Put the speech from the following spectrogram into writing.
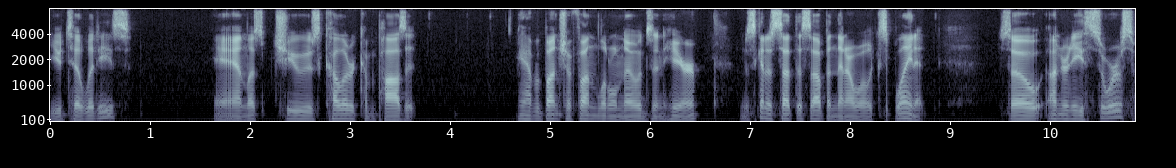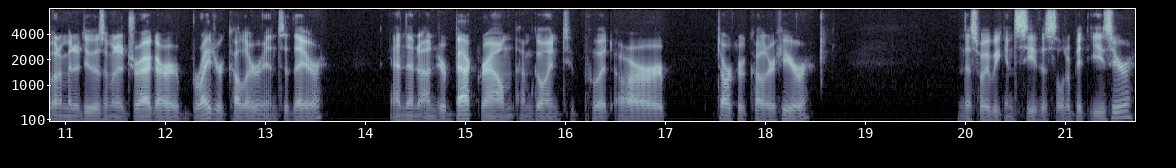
Utilities, and let's choose Color Composite. You have a bunch of fun little nodes in here. I'm just going to set this up and then I will explain it. So underneath source, what I'm going to do is I'm going to drag our brighter color into there. And then under background, I'm going to put our darker color here. And this way we can see this a little bit easier.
